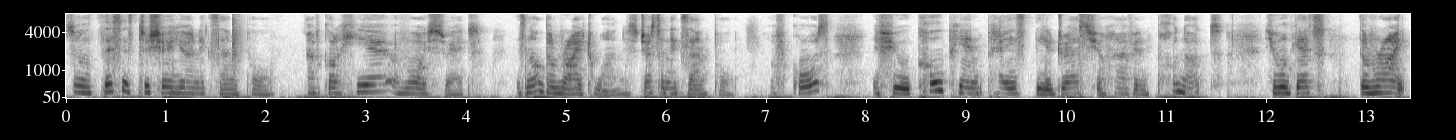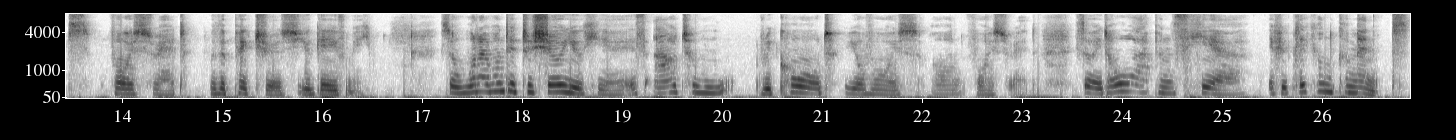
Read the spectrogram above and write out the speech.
So this is to show you an example. I've got here a VoiceThread. It's not the right one, it's just an example. Of course, if you copy and paste the address you have in Pronote, you will get the right VoiceThread with the pictures you gave me. So what I wanted to show you here is how to record your voice on VoiceThread. So it all happens here. If you click on comment,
